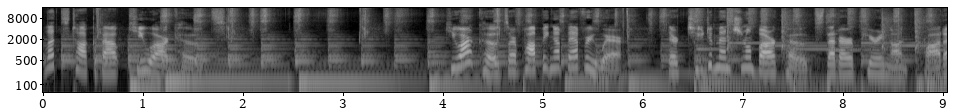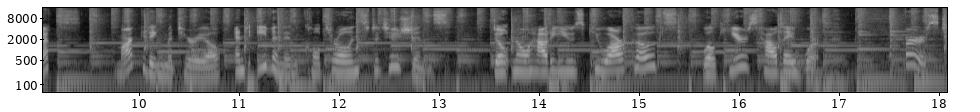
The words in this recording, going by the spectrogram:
let's talk about QR codes. QR codes are popping up everywhere. They're two dimensional barcodes that are appearing on products, marketing material, and even in cultural institutions. Don't know how to use QR codes? Well, here's how they work. First,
